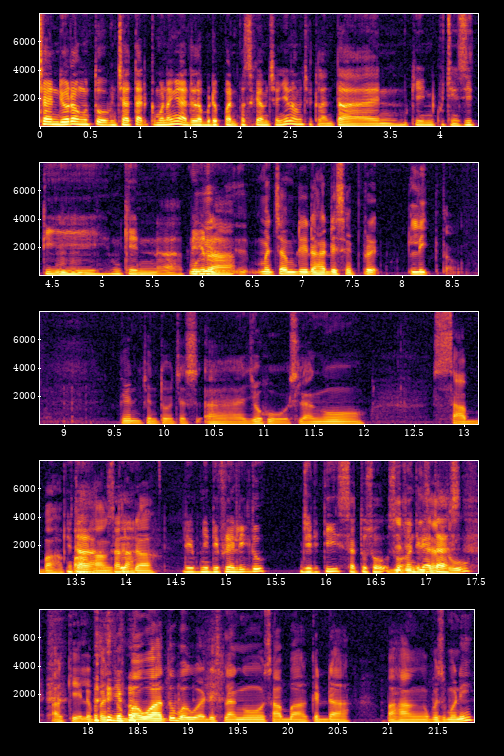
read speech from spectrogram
Chan diorang untuk mencatat kemenangan adalah berdepan pasukan macam ni lah macam Kelantan, mungkin Kuching City, mm-hmm. mungkin uh, Mungkin Perak. eh, macam dia dah ada separate league tau. Kan contoh macam uh, Johor, Selangor, Sabah, tak, Pahang, salah. Kedah. Dia punya different league tu JDT satu so- Jadi seorang di atas. satu. Okey, lepas tu bawah tu baru ada Selangor, Sabah, Kedah, Pahang apa semua ni.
